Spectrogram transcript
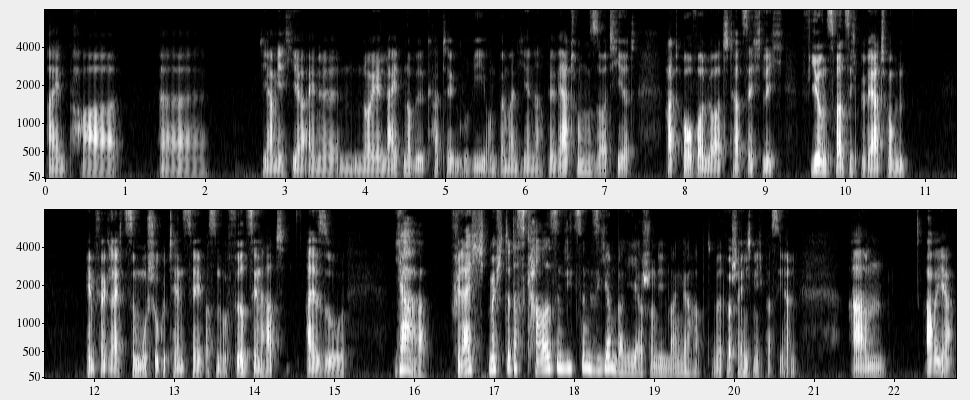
ein paar, äh, die haben ja hier eine neue Light Novel Kategorie und wenn man hier nach Bewertungen sortiert, hat Overlord tatsächlich 24 Bewertungen im Vergleich zu Mushoku Tensei, was nur 14 hat. Also, ja, vielleicht möchte das Carlsen lizenzieren, weil ihr ja schon den Manga habt. Wird wahrscheinlich nicht passieren. Ähm, aber ja,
